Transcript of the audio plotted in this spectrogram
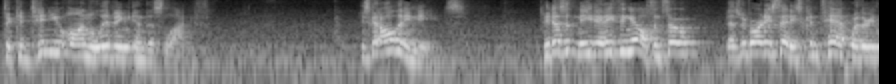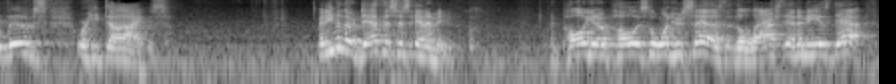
to continue on living in this life. He's got all that he needs. He doesn't need anything else. And so, as we've already said, he's content whether he lives or he dies. And even though death is his enemy, and Paul, you know, Paul is the one who says that the last enemy is death.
